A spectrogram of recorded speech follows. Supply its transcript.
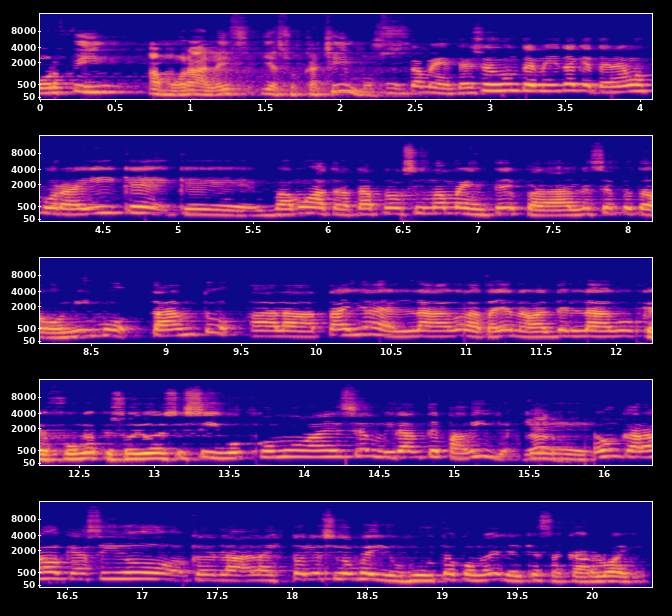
por fin a Morales y a sus cachimbos. Exactamente, eso es un temita que tenemos por ahí que, que vamos a tratar próximamente para darle ese protagonismo tanto a la batalla del lago, la batalla naval del lago, que fue un episodio decisivo, como a ese almirante Padilla, que es un carajo que ha sido, que la, la historia ha sido medio injusta con él y hay que sacarlo ahí.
